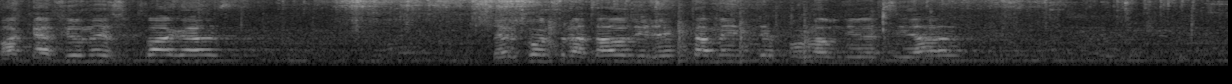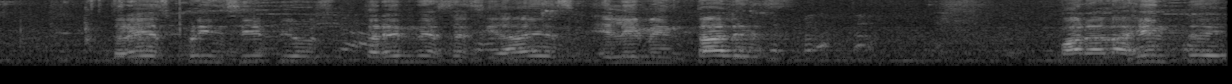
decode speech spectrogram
Vacaciones pagas ser contratados directamente por la universidad, tres principios, tres necesidades elementales para la gente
